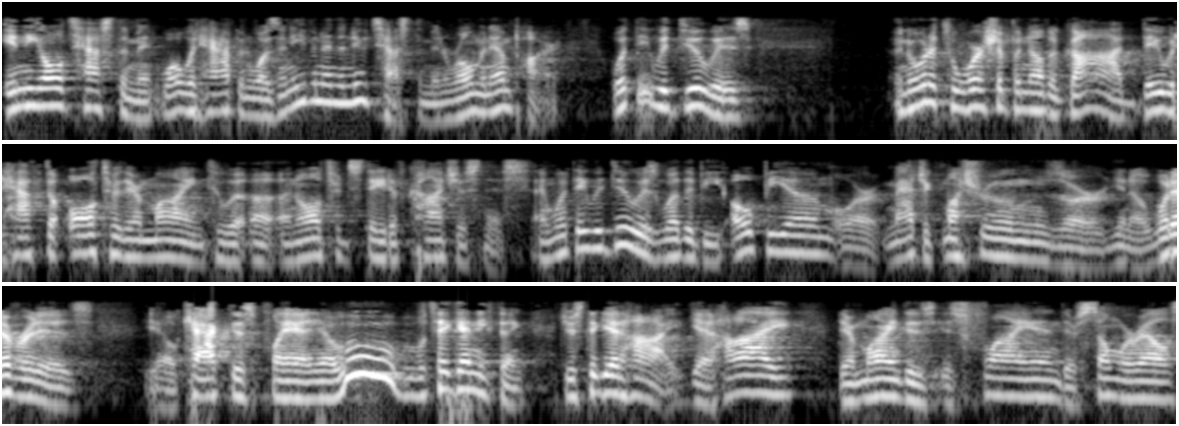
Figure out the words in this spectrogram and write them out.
In the Old Testament, what would happen was, and even in the New Testament, Roman Empire, What they would do is, in order to worship another God, they would have to alter their mind to a, an altered state of consciousness. And what they would do is, whether it be opium or magic mushrooms or, you know, whatever it is, you know, cactus plant, you know, ooh, we'll take anything just to get high. Get high, their mind is, is flying, they're somewhere else,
